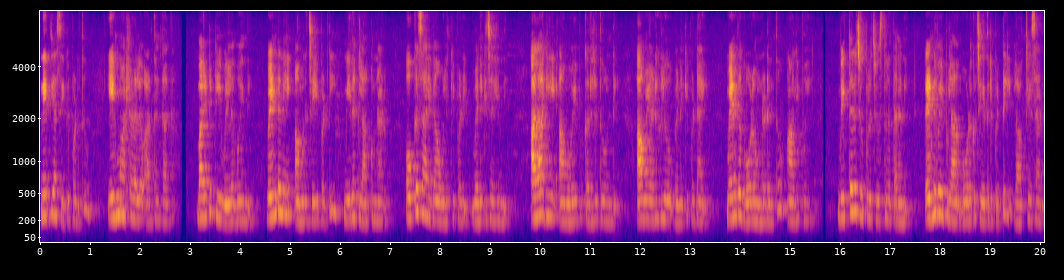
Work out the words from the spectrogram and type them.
నిత్య సిగ్గుపడుతూ ఏం మాట్లాడాలో అర్థం కాక బయటికి వెళ్ళబోయింది. వెంటనే ఆమెను చేయిపట్టి మీదకు మీదకి లాక్కున్నాడు. ఒక్కసారిగా ఉలిక్కిపడి వెనక్కి జరిగింది. అలాగే ఆమె వైపు కదులుతూ ఉండి ఆమె అడుగులు వెనక్కిపడ్డాయి వెనుక గోడ ఉండడంతో ఆగిపోయి బిత్తర చూపులు చూస్తున్న తనని రెండు వైపులా గోడకు చేతులు పెట్టి లాక్ చేశాడు.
